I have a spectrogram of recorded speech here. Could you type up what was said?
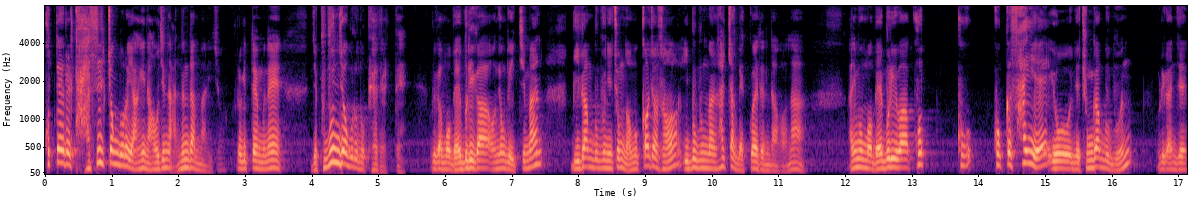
콧대를 다 쓸 정도로 양이 나오지는 않는단 말이죠. 그렇기 때문에 이제 부분적으로 높여야 될 때 우리가 뭐 매부리가 어느 정도 있지만 미간 부분이 좀 너무 꺼져서 이 부분만 살짝 메꿔야 된다거나 아니면 뭐 매부리와 코, 코, 코끝 사이에 요 이제 중간 부분 우리가 이제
